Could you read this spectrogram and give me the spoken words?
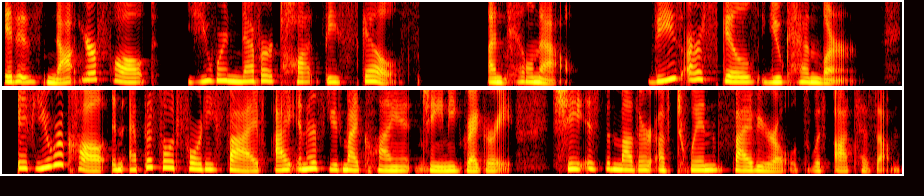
It is not your fault. You were never taught these skills until now. These are skills you can learn. If you recall, in episode 45, I interviewed my client, Jamie Gregory. She is the mother of twin five year olds with autism.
